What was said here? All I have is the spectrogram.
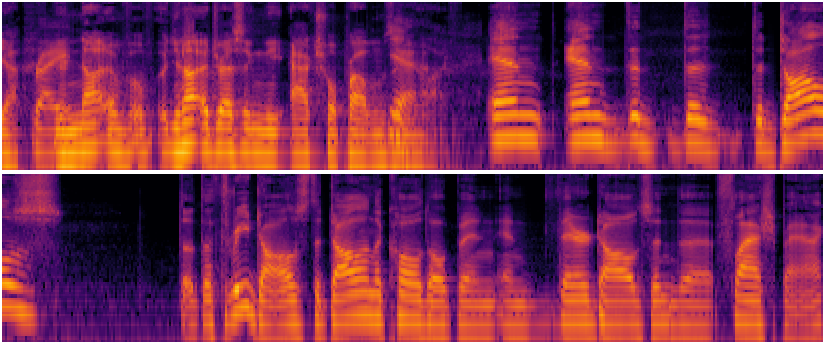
Yeah, Right. You're not you're not addressing the actual problems in your life. and and the the the dolls the, the three dolls the doll in the cold open and their dolls in the flashback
